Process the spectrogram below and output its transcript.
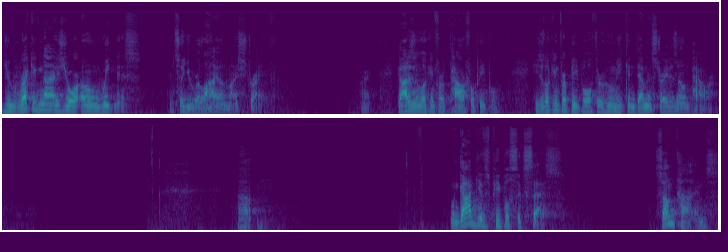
you recognize your own weakness, and so you rely on my strength. Right? God isn't looking for powerful people, He's looking for people through whom He can demonstrate His own power. Um, when God gives people success, sometimes,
